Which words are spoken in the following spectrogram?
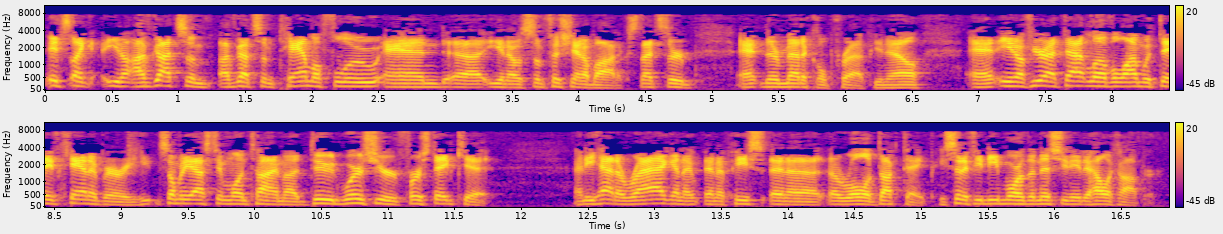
It's like, you know, I've got some, I've got some Tamiflu and, uh, you know, some fish antibiotics. That's their, their medical prep, you know. And, you know, if you're at that level, I'm with Dave Canterbury. He, somebody asked him one time, uh, dude, where's your first aid kit? And he had a rag and a, and a piece and a, a roll of duct tape. He said, if you need more than this, you need a helicopter.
